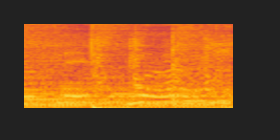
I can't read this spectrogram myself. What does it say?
Perfect world.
